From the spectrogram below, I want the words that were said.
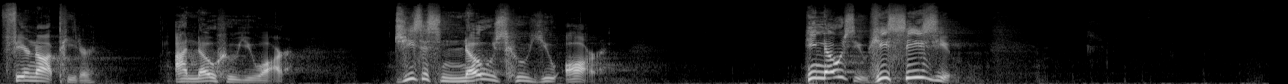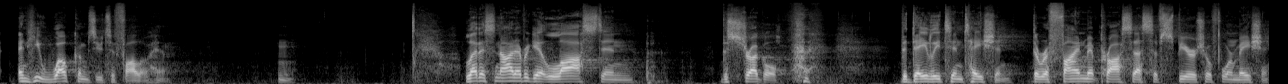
Fear not, Peter. I know who you are. Jesus knows who you are. He knows you, He sees you. And He welcomes you to follow Him. Hmm. Let us not ever get lost in the struggle, the daily temptation, the refinement process of spiritual formation,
